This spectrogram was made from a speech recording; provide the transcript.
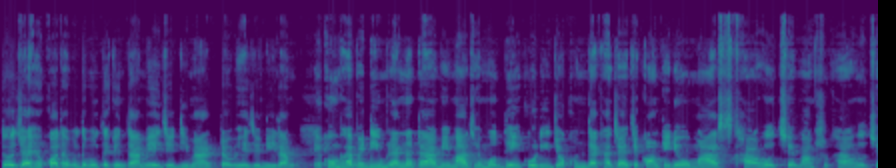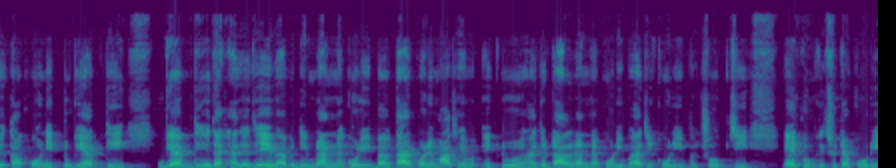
তো যাই হোক, কথা বলতে বলতে কিন্তু আমি এই যে ডিম আরেকটাও ভেজে নিলাম। এরকমভাবে ডিম রান্নাটা আমি মাঝে মধ্যেই করি। যখন দেখা যায় যে কন্টিনিউ মাছ খাওয়া হচ্ছে, মাংস খাওয়া হচ্ছে, তখন একটু গ্যাপ দিই। গ্যাপ দিয়ে দেখা যায় যে এভাবে ডিম রান্না করি বা তারপরে মাঝে একটু হয়তো ডাল রান্না করি, ভাজি করি, সবজি, এরকম কিছুটা করি।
